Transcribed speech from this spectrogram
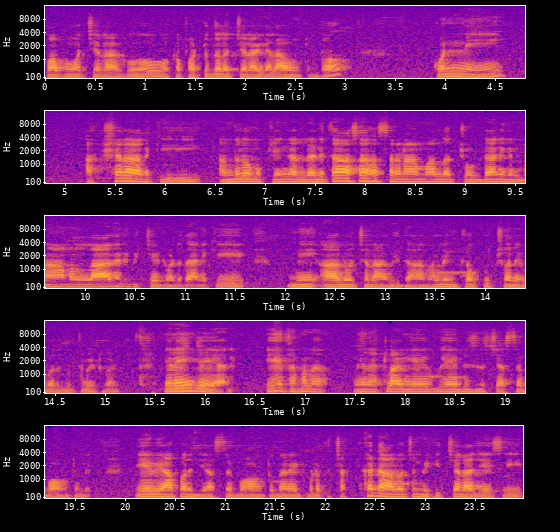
కోపం వచ్చేలాగో ఒక పట్టుదల వచ్చేలాగా ఎలా ఉంటుందో కొన్ని అక్షరాలకి అందులో ముఖ్యంగా లలితా సహస్రనామాల్లో చూడ్డానికి నామంలాగా అనిపించేటువంటి దానికి మీ ఆలోచన విధానాలు ఇంట్లో కూర్చొని ఎవరు గుర్తుపెట్టుకోండి. నేనేం చేయాలి? ఏ తపన? నేను ఎట్లా ఏ ఏ బిజినెస్ చేస్తే బాగుంటుంది? ఏ వ్యాపారం చేస్తే బాగుంటుంది అనేటువంటి ఒక చక్కటి ఆలోచన మీకు ఇచ్చేలా చేసి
